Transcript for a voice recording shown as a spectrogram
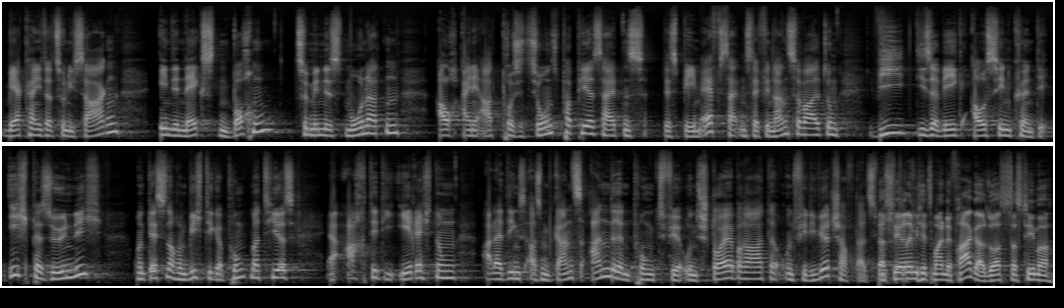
mehr kann ich dazu nicht sagen, in den nächsten Wochen, zumindest Monaten, auch eine Art Positionspapier seitens des BMF, seitens der Finanzverwaltung, wie dieser Weg aussehen könnte. Ich persönlich, und das ist noch ein wichtiger Punkt, Matthias, erachte die E-Rechnung allerdings aus einem ganz anderen Punkt für uns Steuerberater und für die Wirtschaft als wichtig. Das wäre nämlich jetzt meine Frage. Also du hast das Thema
